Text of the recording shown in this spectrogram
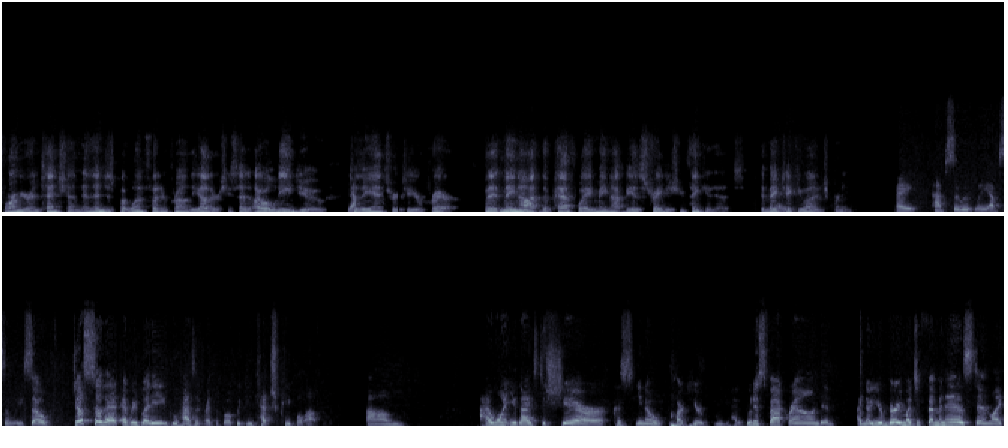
form your intention, and then just put one foot in front of the other. She said, I will lead you Yeah. to the answer to your prayer. But it may not, the pathway may not be as straight as you think it is. It may Right. take you on a journey. Right. Absolutely. Absolutely. So just so that everybody who hasn't read the book, we can catch people up. Um, I want you guys to share because you know, Clark, you're, you had a Buddhist background, and I know you're very much a feminist. And like,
